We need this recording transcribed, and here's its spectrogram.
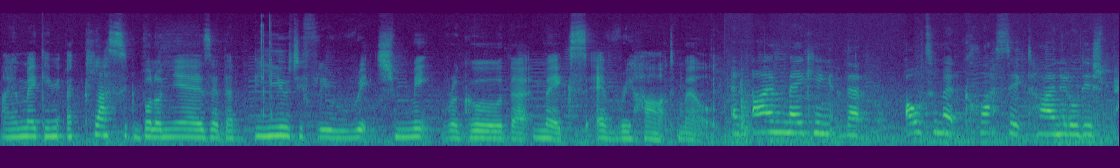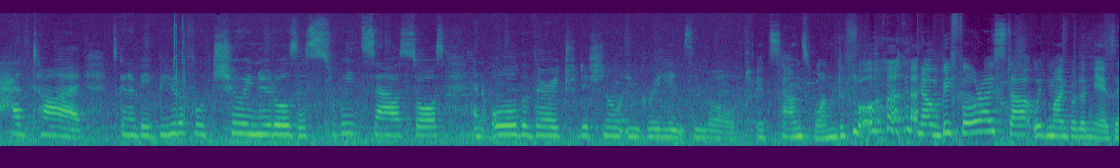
I am making a classic bolognese, that beautifully rich meat ragu that makes every heart melt. And I'm making that ultimate classic Thai noodle dish, pad Thai. It's going to be beautiful chewy noodles, a sweet sour sauce, and all the very traditional ingredients involved. It sounds wonderful. now, before I start with my bolognese,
